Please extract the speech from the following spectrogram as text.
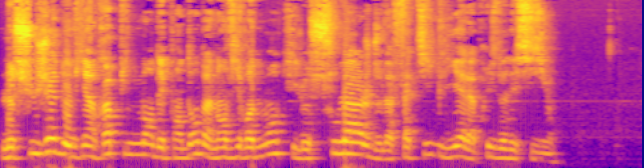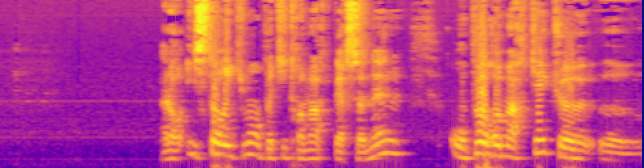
Le sujet devient rapidement dépendant d'un environnement qui le soulage de la fatigue liée à la prise de décision. Alors historiquement, petite remarque personnelle, on peut remarquer que euh,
